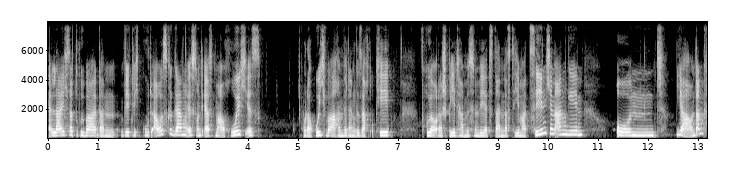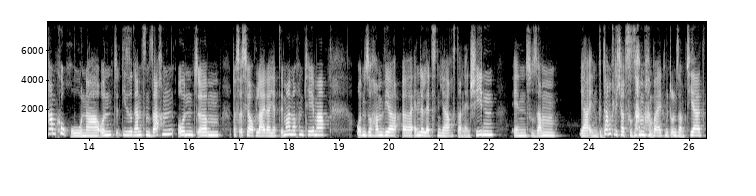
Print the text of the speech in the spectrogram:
erleichtert drüber, dann wirklich gut ausgegangen ist und erstmal auch ruhig ist oder ruhig war, haben wir dann gesagt, okay, früher oder später müssen wir jetzt dann das Thema Zähnchen angehen. Und ja, und dann kam Corona und diese ganzen Sachen. Und ähm, das ist ja auch leider jetzt immer noch ein Thema. Und so haben wir äh, Ende letzten Jahres dann entschieden, in zusammen ja, in gedanklicher Zusammenarbeit mit unserem Tierarzt,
